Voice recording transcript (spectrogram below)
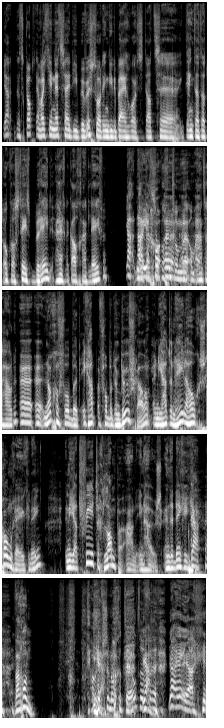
Ja, dat klopt. En wat je net zei, die bewustwording die erbij hoort, dat, eh, ik denk dat dat ook wel steeds breder eigenlijk al gaat leven. Ja, nou, Nou, ja, dat is ook wel goed om, eh, eh, om aan te houden. eh, eh, nog een voorbeeld. Ik had bijvoorbeeld een buurvrouw en die had een hele hoge stroomrekening. En die had 40 lampen aan in huis. En dan denk ik, ja, waarom? je Oh, ja. hebt ze nog geteld? Of, Ja, ja, ja. ja.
